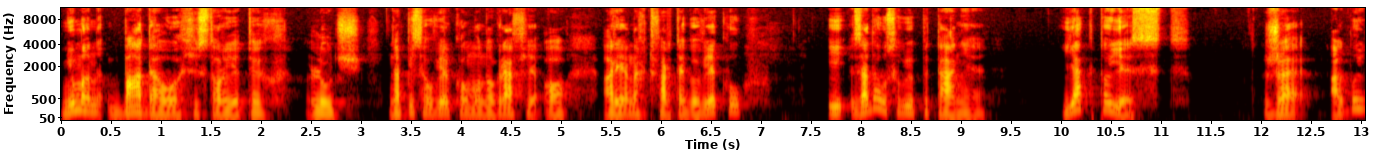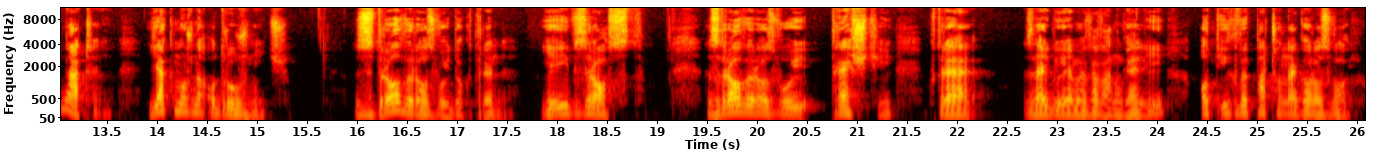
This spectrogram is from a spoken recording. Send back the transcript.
Newman badał historię tych ludzi. Napisał wielką monografię o Arianach IV wieku i zadał sobie pytanie, jak to jest, że albo inaczej, jak można odróżnić zdrowy rozwój doktryny, jej wzrost, zdrowy rozwój treści, które znajdujemy w Ewangelii, od ich wypaczonego rozwoju?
